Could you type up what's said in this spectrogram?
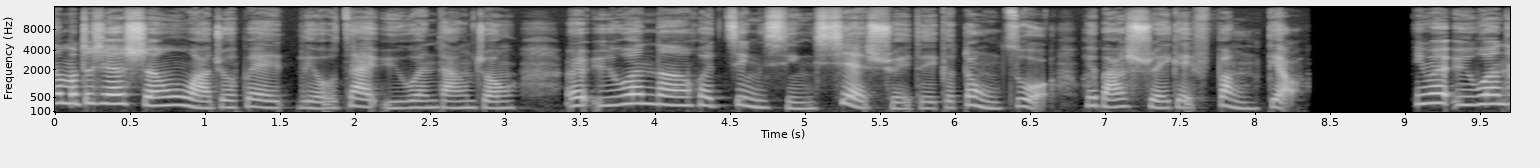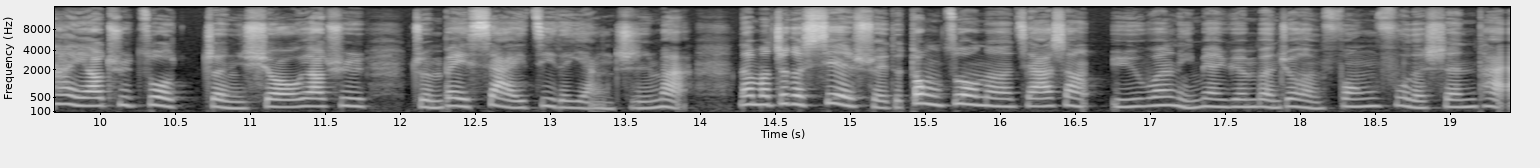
那么这些生物啊，就被留在余温当中，而余温呢，会进行泄水的一个动作，会把水给放掉。因为余温它也要去做整修，要去准备下一季的养殖嘛。那么这个泄水的动作呢，加上余温里面原本就很丰富的生态，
